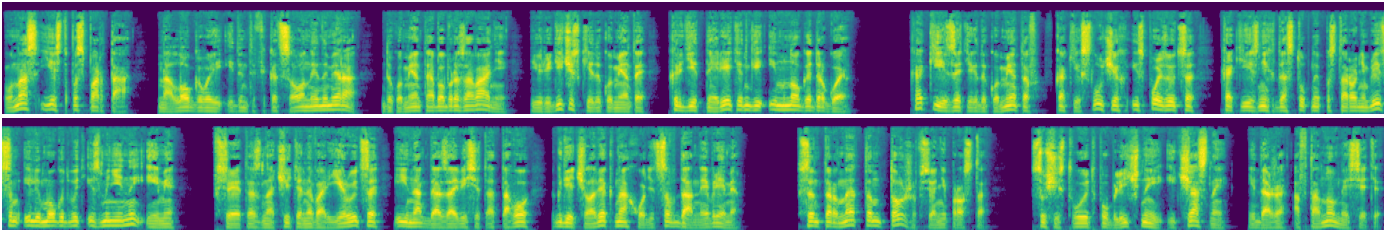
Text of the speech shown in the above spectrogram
У нас есть паспорта, налоговые идентификационные номера, документы об образовании, юридические документы, кредитные рейтинги и многое другое. Какие из этих документов в каких случаях используются, какие из них доступны посторонним лицам или могут быть изменены ими, все это значительно варьируется и иногда зависит от того, где человек находится в данное время. С интернетом тоже все непросто. Существуют публичные и частные, и даже автономные сети.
